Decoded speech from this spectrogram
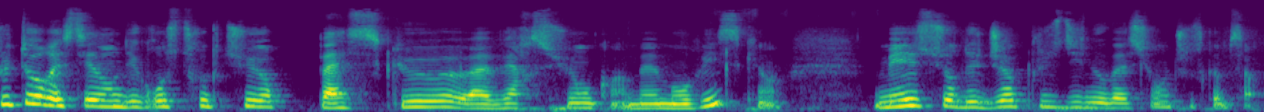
plutôt rester dans des grosses structures parce que euh, aversion quand même au risque, hein, mais sur des jobs plus d'innovation, des choses comme ça.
